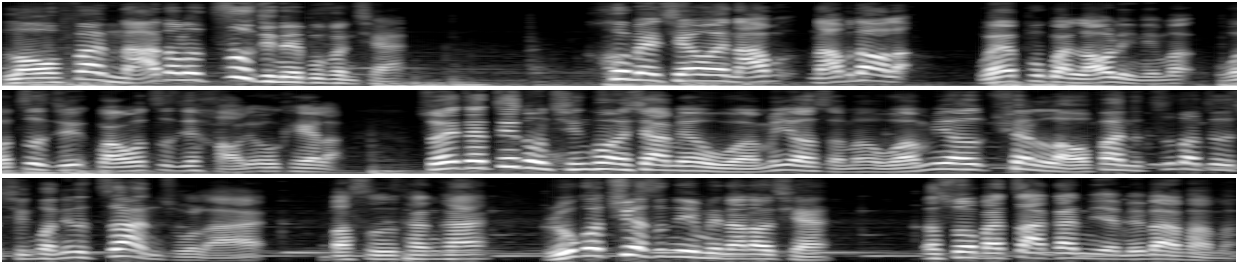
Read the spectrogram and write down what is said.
老范拿到了自己那部分钱，后面钱我也拿不拿不到了，我也不管老李你们，我自己管我自己好就 OK 了。所以在这种情况下面，我们要什么？我们要劝老范的知道这个情况，你得站出来，把事实摊开。如果确实你没拿到钱，那说白榨干你也没办法嘛。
